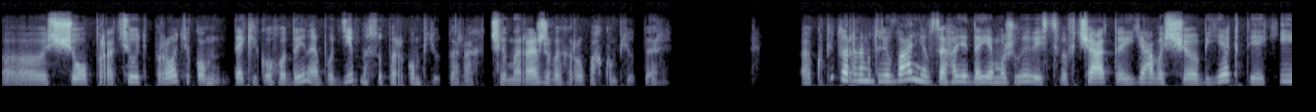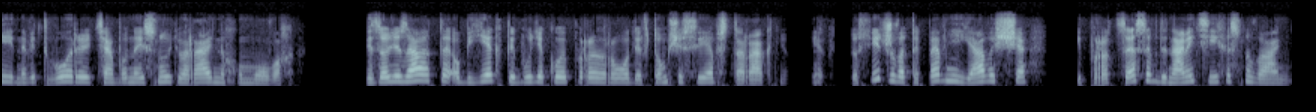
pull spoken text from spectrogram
е, що працюють протягом декількох годин або діб на суперкомп'ютерах чи мережевих групах комп'ютерів. Е, Комп'ютерне моделювання взагалі дає можливість вивчати явища об'єкти, які не відтворюються або не існують у реальних умовах, візуалізувати об'єкти будь-якої природи, в тому числі абстрактні об'єкти, досліджувати певні явища і процеси в динаміці їх існування,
